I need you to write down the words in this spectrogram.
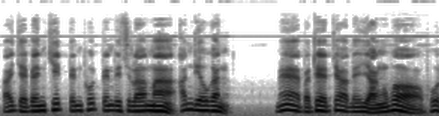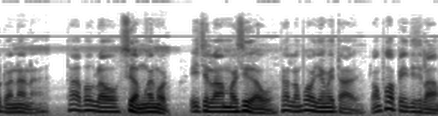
ใครจะเป็นคิดเป็นพุทธเป็นอิสลามมาอันเดียวกัน แม่ประเทศชาติในอย่างหลวงพ่อพูดวันนั้นนะถ้าพวกเราเสื่อมกันหมด อิสลามมาเสื่อเอาถ้าหลวงพ่อยังไม่ตายหลวงพ่อเป็นอิสลาม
